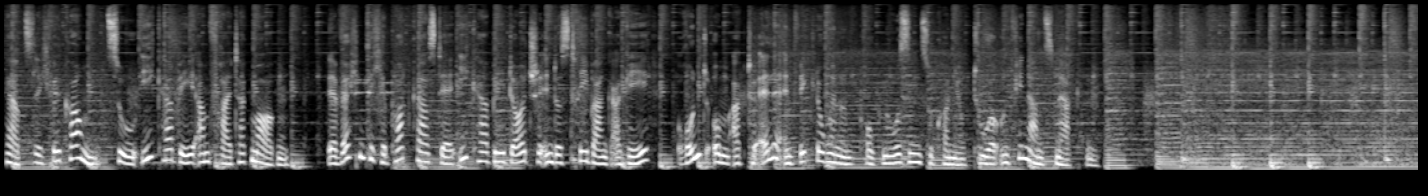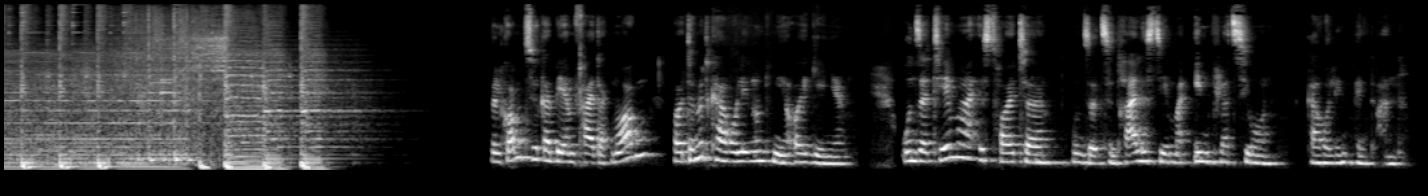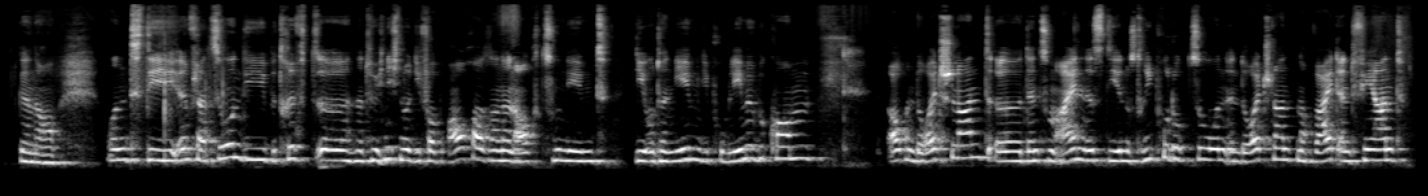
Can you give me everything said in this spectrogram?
Herzlich willkommen zu IKB am Freitagmorgen, der wöchentliche Podcast der IKB Deutsche Industriebank AG rund um aktuelle Entwicklungen und Prognosen zu Konjunktur- und Finanzmärkten. Willkommen zu IKB am Freitagmorgen, heute mit Caroline und mir, Eugenie. Unser Thema ist heute unser zentrales Thema Inflation. Caroline fängt an. Genau. Und die Inflation, die betrifft äh, natürlich nicht nur die Verbraucher, sondern auch zunehmend die Unternehmen, die Probleme bekommen. Auch in Deutschland, äh, denn zum einen ist die Industrieproduktion in Deutschland noch weit entfernt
